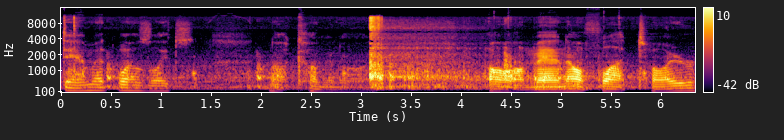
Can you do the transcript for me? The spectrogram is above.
Damn it, those lights not coming on? Oh man, now flat tire.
